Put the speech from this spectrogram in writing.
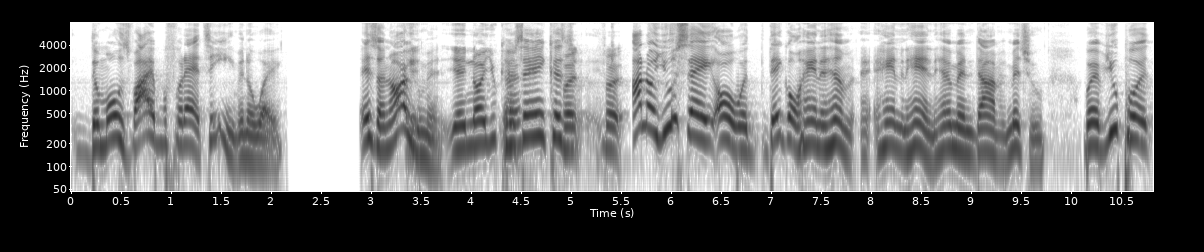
the most viable for that team in a way. It's an argument. Yeah, no, you You know can. what I'm saying? Because I know you say, oh, well, they go hand in him, hand in hand, him and Donovan Mitchell. But if you put,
